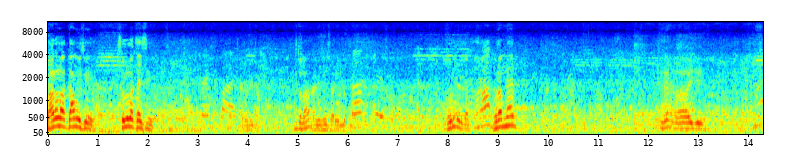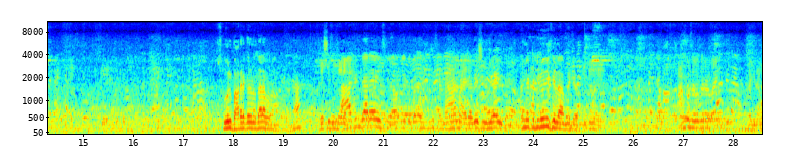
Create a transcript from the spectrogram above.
বারো লাখ দাম হয়েছে ষোলো লাখ চাইছে। দিত না। গরু করে দাম গরু আপনার ওই যে। শুল ভাড়ের কারণে দাঁড়া পাবে না বলে না? গুণ না না এটা বেশি আমি একটা বিরোধী ছিলাম এটা। আম করছে ওদের ভাই রাখি দাম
